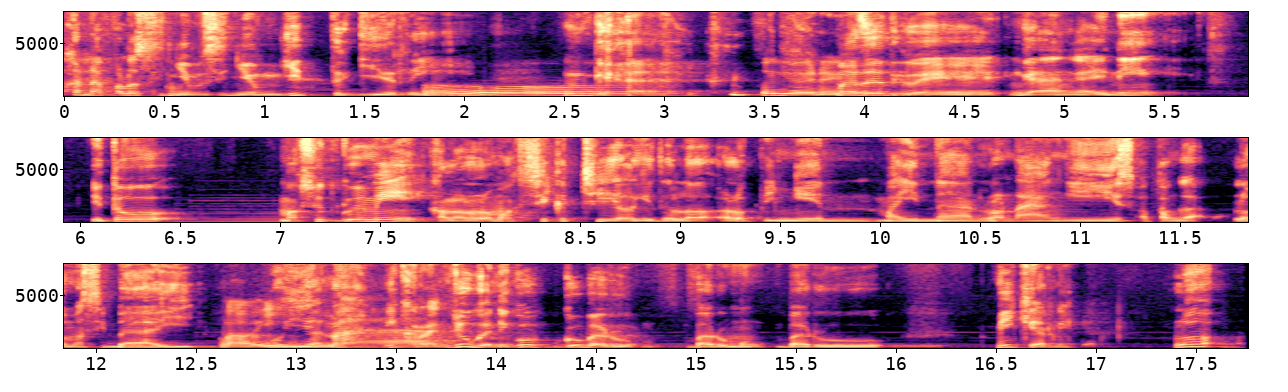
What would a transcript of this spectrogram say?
Kenapa lo senyum-senyum gitu Giri Oh. Enggak Oh gimana? Maksud gue Enggak, enggak Ini Itu Maksud gue nih Kalau lo masih kecil gitu Lo lo pingin mainan Lo nangis Atau enggak Lo masih bayi? Oh, iya iya. Nah ini keren juga nih Gue gue baru Baru baru Mikir nih. Lo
